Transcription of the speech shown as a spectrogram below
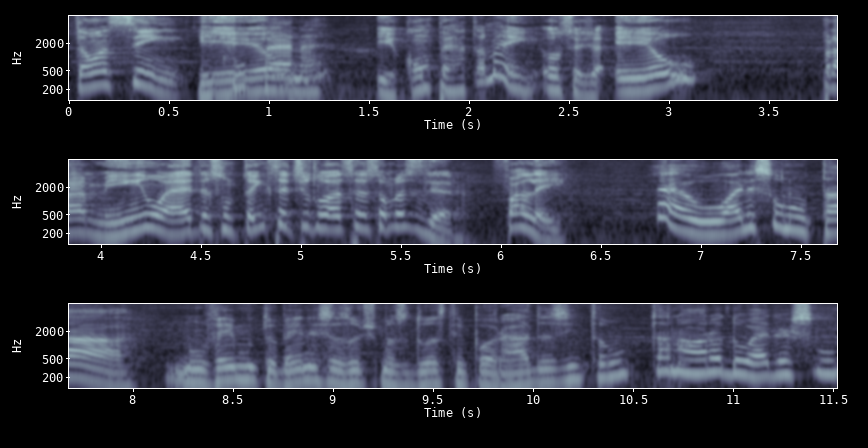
Então, assim. E com o eu, pé, né? E com o pé também. Ou seja, eu. Pra mim, o Ederson tem que ser titular da seleção brasileira. Falei. É, o Alisson não tá. não veio muito bem nessas últimas duas temporadas, então tá na hora do Ederson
